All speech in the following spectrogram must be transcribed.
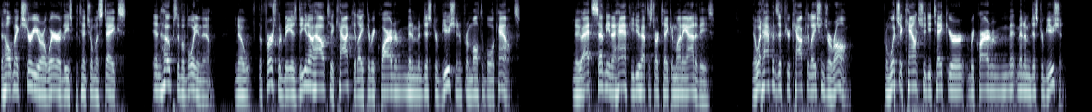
to help make sure you're aware of these potential mistakes in hopes of avoiding them. You know, the first would be is do you know how to calculate the required minimum distribution from multiple accounts? You know, at 70 and a half, you do have to start taking money out of these. You know, what happens if your calculations are wrong? From which account should you take your required minimum distribution?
